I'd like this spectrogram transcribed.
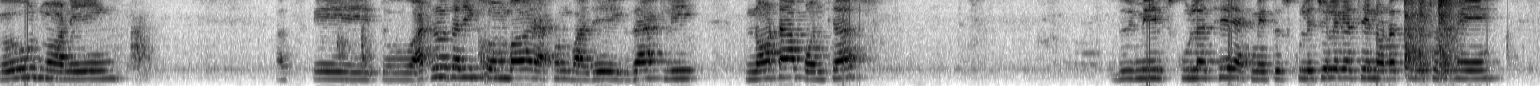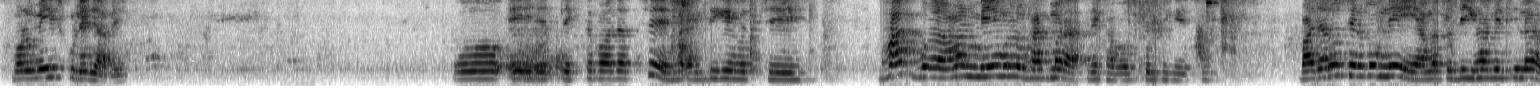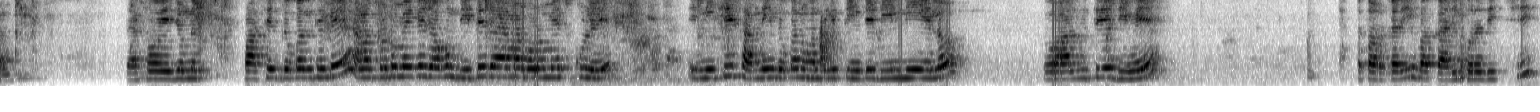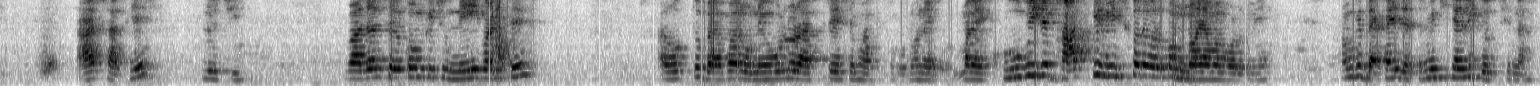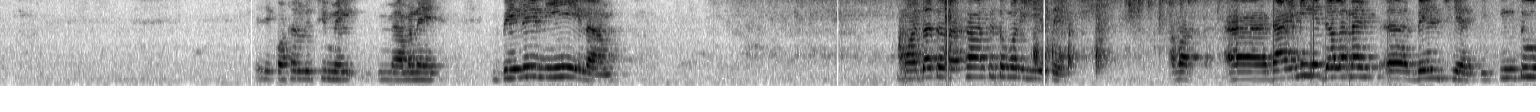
Good morning আজকে তো আঠেরো তারিখ সোমবার, এখন বাজে এক্স্যাক্টলি নটা পঞ্চাশ। দুই মেয়ের স্কুল আছে, এক মেয়ে তো স্কুলে চলে গেছে নটার থেকে ছোট মেয়ে, বড় মেয়ে স্কুলে যাবে। তো এই যে দেখতে পাওয়া যাচ্ছে, একদিকে হচ্ছে ভাত, আমার মেয়ে বলল ভাত মা রাত্রে খাব, স্কুল থেকে এসে। বাজারও সেরকম নেই, আমরা তো দীঘা গেছিলাম। দেখো, এই জন্য পাশের দোকান থেকে আমার ছোট মেয়েকে যখন দিতে যায় আমার বড় মেয়ে স্কুলে এই নিচে সামনেই দোকান, ওখান থেকে তিনটে ডিম নিয়ে এলো। তো আলুতে, ডিমে একটা তরকারি বা কারি করে দিচ্ছি, আর সাথে লুচি। বাজার সেরকম কিছু নেই বাড়িতে। আর ওর তো ব্যাপার, উনি বলল রাত্রে এসে ভাত খাব। মানে মানে খুবই যে ভাতকে মিস করে ওরকম নয় আমার বড় মেয়ে। আমাকে দেখাই যাচ্ছে, আমি খেয়ালই করছি না। এই যে কটা লুচি মেল মানে বেলে নিয়ে এলাম। ময়দাটা রাখা আছে তোমার ইয়েতে। আবার ডাইনিং এর জ্বালানায় বেলছি আর কি। কিন্তু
